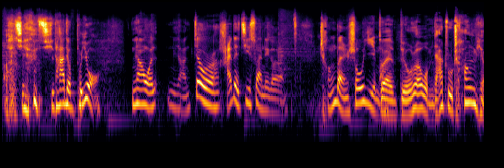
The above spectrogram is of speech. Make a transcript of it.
啊其其他就不用。你想我，你想就是还得计算这个成本收益嘛？对，比如说我们家住昌平，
